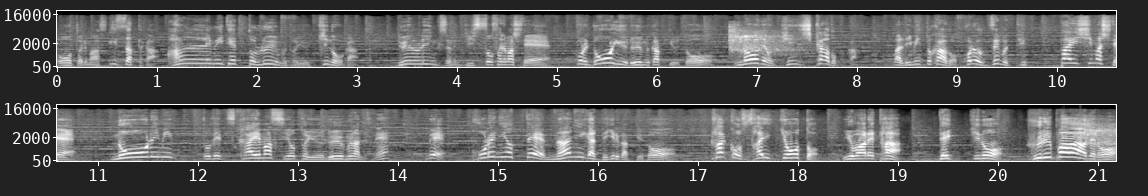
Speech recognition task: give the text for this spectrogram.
思っております。いつだったかアンリミテッドルームという機能がデュエルリンクスに実装されましてこれどういうルームかっていうと今までの禁止カードとか、まあ、リミットカードこれを全部撤廃しましてノーリミットで使えますよというルームなんですね。でこれによって何ができるかっていうと過去最強と言われたデッキのフルパワーでの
